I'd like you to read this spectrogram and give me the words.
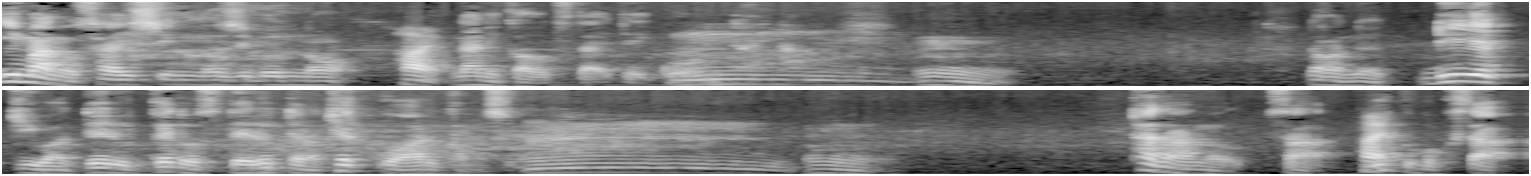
今の最新の自分のはい。何かを伝えていこううみたいな。ーんうん。だからね、利益は出るけど捨てるってのは結構あるかもしれない。ん。うん。ただあのさ、はいよく僕さ、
